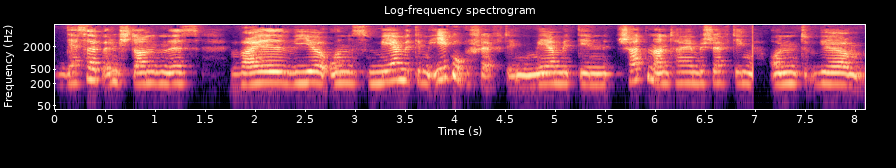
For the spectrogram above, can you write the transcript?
deshalb entstanden ist, weil wir uns mehr mit dem Ego beschäftigen, mehr mit den Schattenanteilen beschäftigen. Und wir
